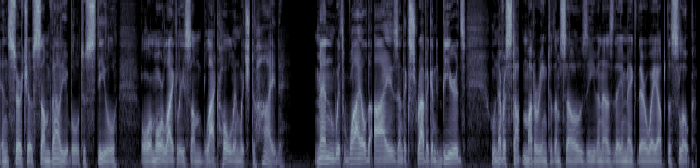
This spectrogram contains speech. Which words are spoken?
in search of some valuable to steal, or more likely, some black hole in which to hide. Men with wild eyes and extravagant beards who never stop muttering to themselves even as they make their way up the slope.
